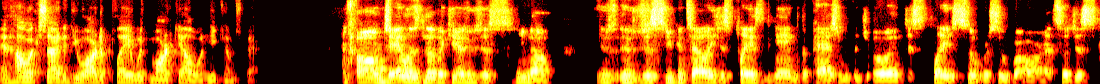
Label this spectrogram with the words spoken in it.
and how excited you are to play with Markelle when he comes back. Um, Jalen's another kid who's just you know it was, it was, just you can tell he just plays the game with the passion, with the joy, and just plays super super hard. So just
